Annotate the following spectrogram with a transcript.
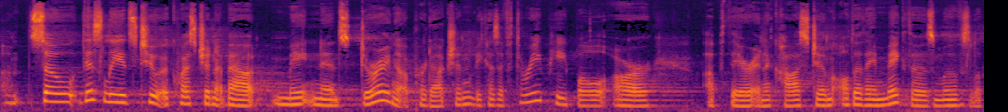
Um, so, this leads to a question about maintenance during a production because if three people are up there in a costume, although they make those moves look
